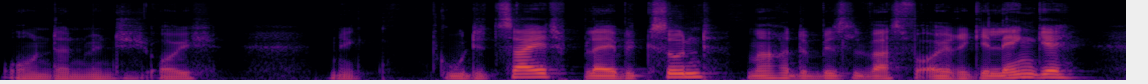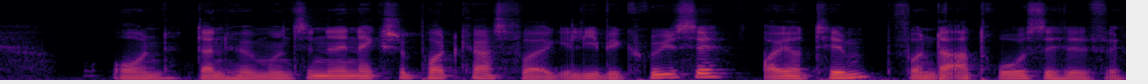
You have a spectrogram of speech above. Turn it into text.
Und dann wünsche ich euch eine gute Zeit. Bleibt gesund, macht ein bisschen was für eure Gelenke. Und dann hören wir uns in der nächsten Podcast-Folge. Liebe Grüße, euer Tim von der Arthrosehilfe.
